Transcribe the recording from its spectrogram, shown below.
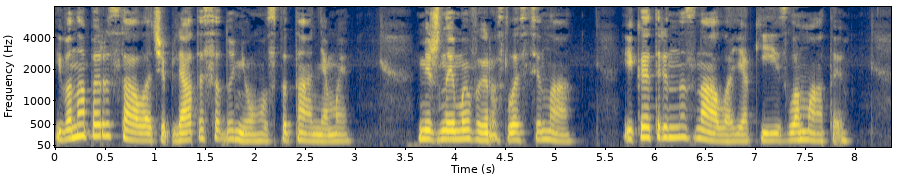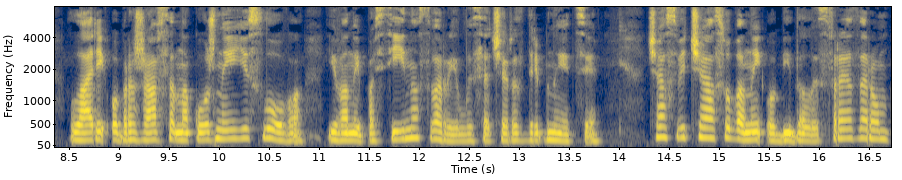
і вона перестала чіплятися до нього з питаннями. Між ними виросла стіна, і Кетрін не знала, як її зламати. Ларі ображався на кожне її слово, і вони постійно сварилися через дрібниці. Час від часу вони обідали з Фрезером,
